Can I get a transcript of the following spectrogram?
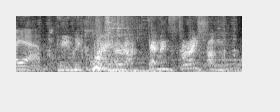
I am? They require a demonstration!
